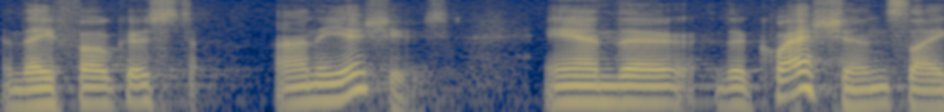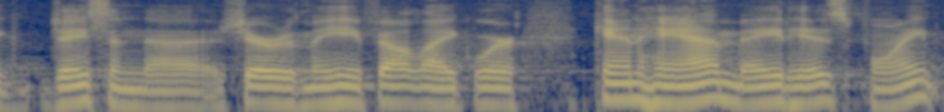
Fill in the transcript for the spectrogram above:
And they focused on the issues. And the, the questions, like Jason uh, shared with me, he felt like where Ken Ham made his point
